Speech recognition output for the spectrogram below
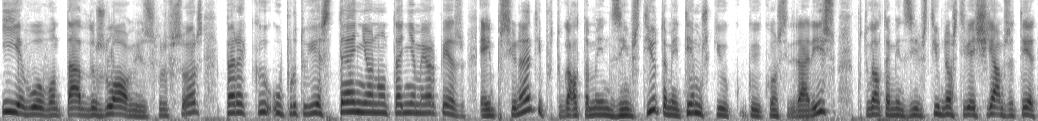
e a boa vontade dos lobbies dos professores para que o português tenha ou não tenha maior peso. É impressionante e Portugal também desinvestiu, também temos que, que considerar isso. Portugal também desinvestiu, nós tivemos, chegámos a ter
